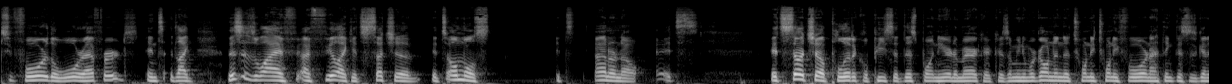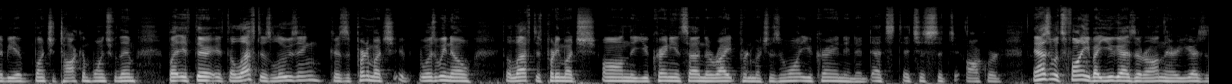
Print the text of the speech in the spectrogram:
to, for the war efforts. And like this is why I, f- I feel like it's such a it's almost it's I don't know it's it's such a political piece at this point here in America because I mean we're going into 2024 and I think this is going to be a bunch of talking points for them. But if they're if the left is losing because it's pretty much as we know the left is pretty much on the Ukrainian side and the right pretty much doesn't want Ukraine and that's it's just it's awkward. And that's what's funny about you guys that are on there. You guys,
